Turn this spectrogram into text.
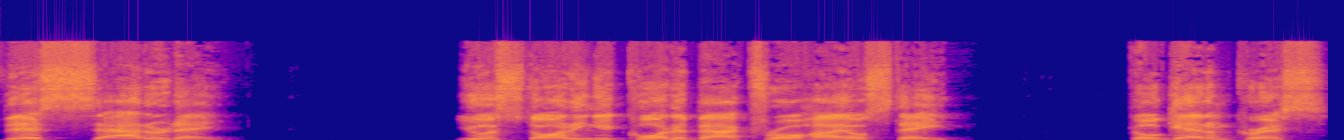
this Saturday, you're starting at quarterback for Ohio State. Go get him, Chris.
